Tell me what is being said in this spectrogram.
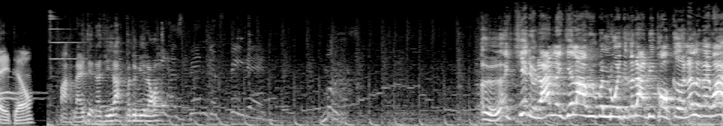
later. มาไหนเจ็ดนาทีละมันจะมีอะไรวะ เออไอ้เชี่ยเดี๋ยวนะไอ้เชี่ยลาวิวมันรวยถึงขนาดนี้ก่อเกิดแล้วหรือไงวะ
